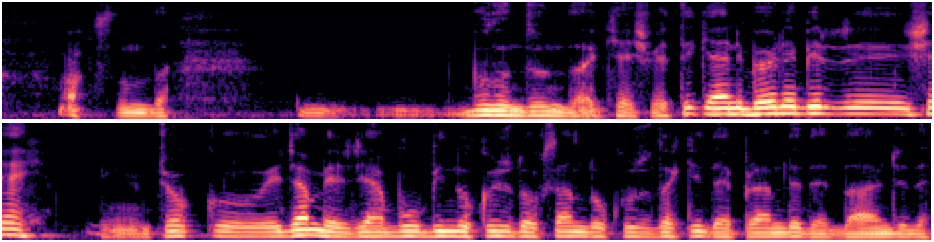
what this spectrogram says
aslında bulunduğunu da keşfettik. Yani böyle bir e, şey çok e, heyecan verici. Yani bu 1999'daki depremde de daha önce de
